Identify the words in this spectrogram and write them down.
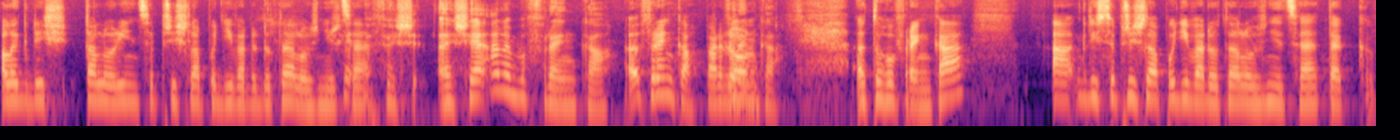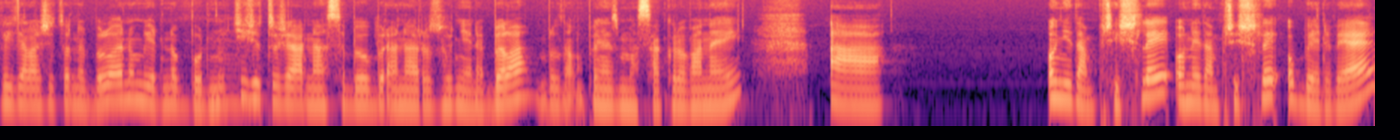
ale když ta Lorin se přišla podívat do té ložnice, Feš- Eše anebo Franka? Eh, Franka, pardon. Franka. Eh, Toho Franka. A když se přišla podívat do té ložnice, tak viděla, že to nebylo jenom jedno bodnutí, Hmm. že to žádná sebeobrana rozhodně nebyla. Byl tam úplně zmasakrovaný. A oni tam přišli, oni tam přišli, obě dvě.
